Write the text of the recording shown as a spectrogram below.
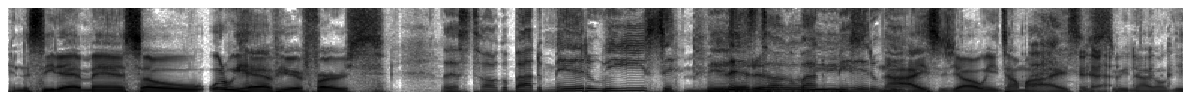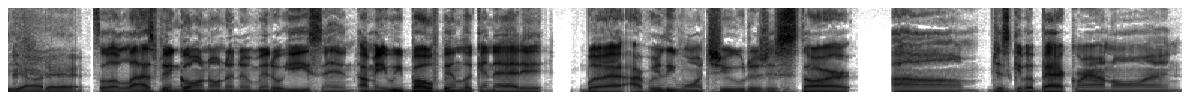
And to see that, man. So, what do we have here first? Let's talk about the Middle East. Middle Let's talk about the East. Middle Nah, East. ISIS, y'all. We ain't talking about ISIS. we not gonna give y'all that. So a lot's been going on in the Middle East, and I mean we both been looking at it, but I really want you to just start, um, just give a background on,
